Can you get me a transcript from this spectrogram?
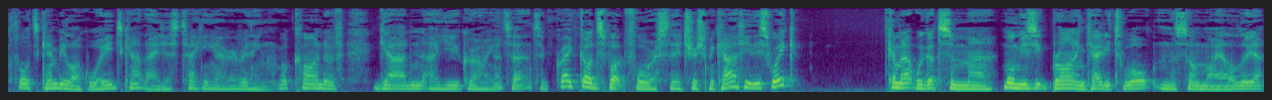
Thoughts can be like weeds, can't they? Just taking over everything. What kind of garden are you growing? It's a, it's a great God spot for us there, Trish McCarthy, this week. Coming up, we've got some uh, more music. Bryan and Katie Torwalt and the song My Hallelujah.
